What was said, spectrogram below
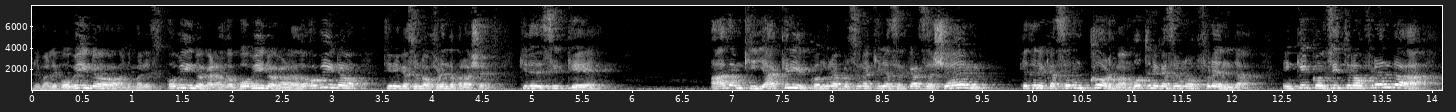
animales bovinos, animales ovinos, ganado bovino, ganado ovino, tiene que hacer una ofrenda para Hashem. Quiere decir que Adam Kiyakriv, cuando una persona quiere acercarse a Hashem, ¿qué tiene que hacer? Un korban, vos tenés que hacer una ofrenda. ¿En qué consiste la ofrenda?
